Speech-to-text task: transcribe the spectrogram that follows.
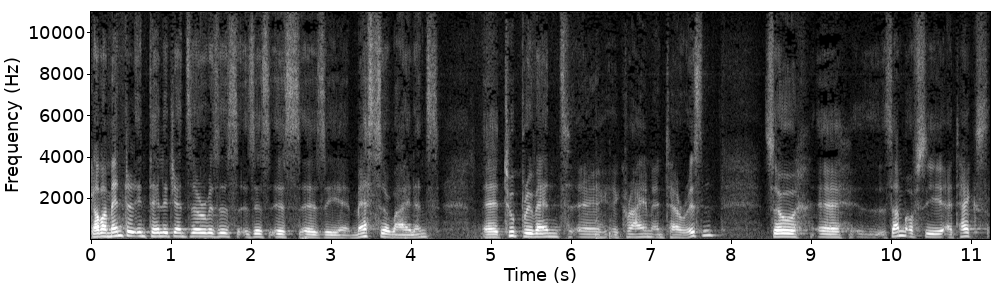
Governmental intelligence services. This is uh, the mass surveillance uh, to prevent uh, crime and terrorism. So uh, some of the attacks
